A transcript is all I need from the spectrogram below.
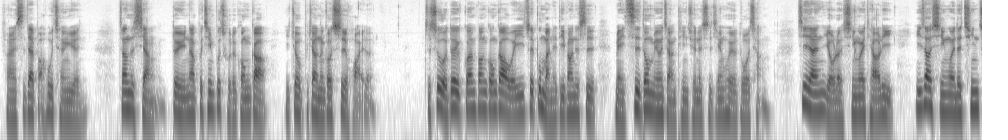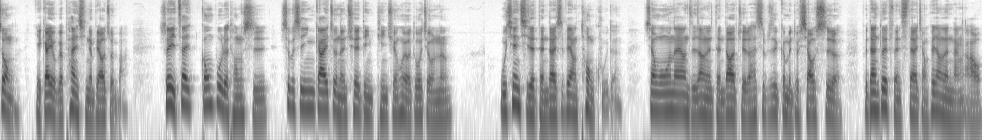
反而是在保护成员。这样子想，对于那不清不楚的公告，也就比较能够释怀了。只是我对官方公告唯一最不满的地方，就是每次都没有讲停权的时间会有多长。既然有了行为条例，依照行为的轻重，也该有个判刑的标准吧？所以在公布的同时，是不是应该就能确定停权会有多久呢？无限期的等待是非常痛苦的。像嗡嗡那样子，让人等到觉得他是不是根本就消失了，不但对粉丝来讲非常的难熬，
